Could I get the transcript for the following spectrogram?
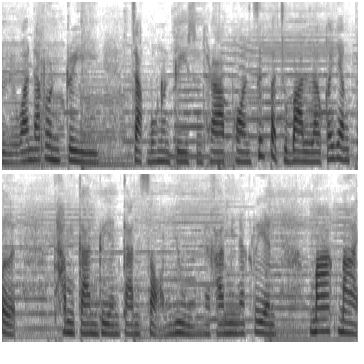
รณ์หรือว่านักดนตรี จากวงดนตรีสุนทราภรณ์ซึ่งปัจจุบันเราก็ยังเปิดทำการเรียนการสอนอยู่นะคะมีนักเรียนมากมาย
